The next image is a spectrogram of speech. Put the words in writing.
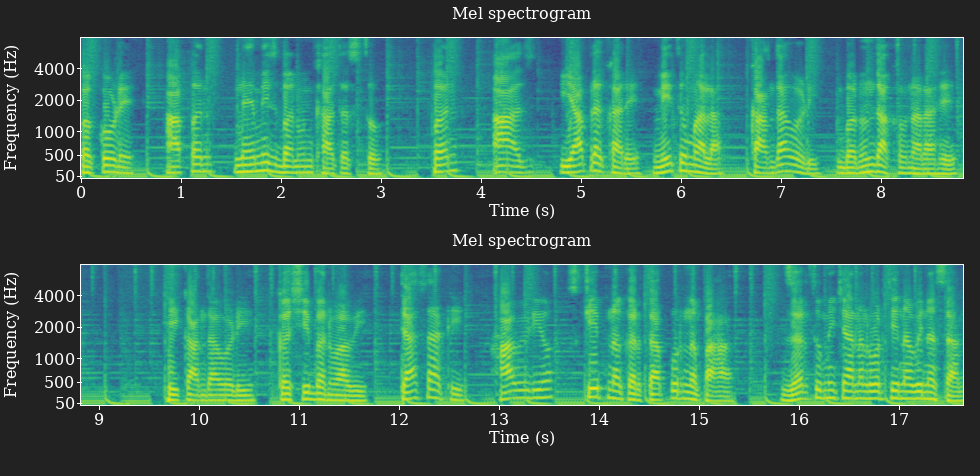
पकोडे आपण नेहमीच बनवून खात असतो. पण आज या प्रकारे मी तुम्हाला कांदावडी बनवून दाखवणार आहे. ही कांदावडी कशी बनवावी त्यासाठी हा व्हिडिओ स्किप न करता पूर्ण पहा. जर तुम्ही चॅनलवरती नवीन असाल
